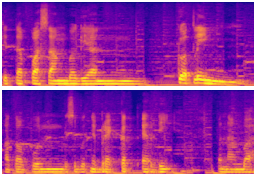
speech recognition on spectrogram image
kita pasang bagian Gotling ataupun disebutnya bracket RD penambah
